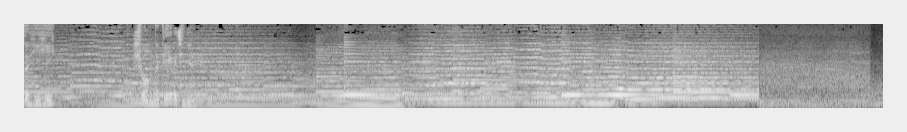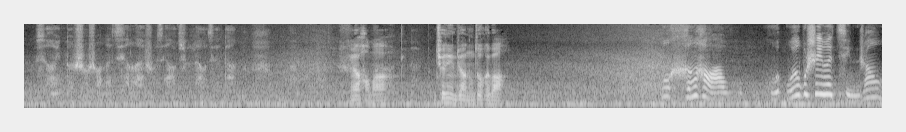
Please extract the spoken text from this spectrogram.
四一一。是我们的第一个纪念日。想以你的手中的青睐，首先要去了解他们。你还好吗？你确定你这样能做汇报？我很好啊，我我我又不是因为紧张。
